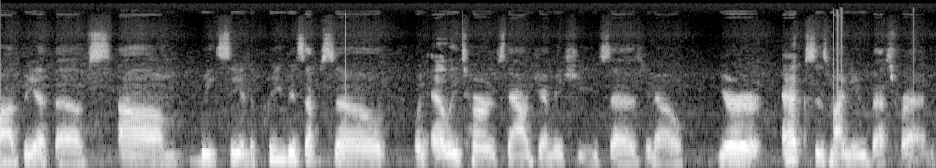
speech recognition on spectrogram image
uh, BFFs. Um, we see in the previous episode when Ellie turns down Jimmy, she says, you know, your ex is my new best friend.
